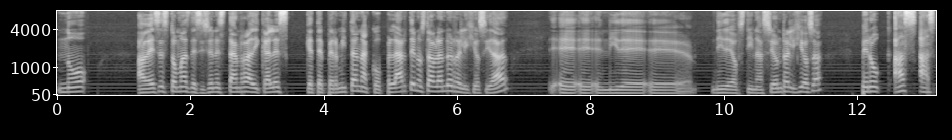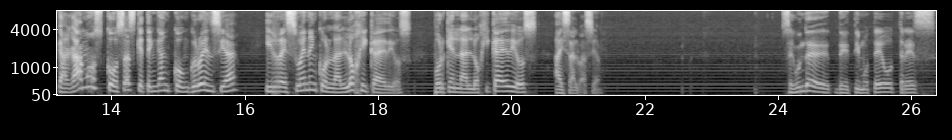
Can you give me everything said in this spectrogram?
no a veces tomas decisiones tan radicales que te permitan acoplarte? No estoy hablando de religiosidad eh, eh, ni, de, eh, ni de obstinación religiosa, pero hagamos cosas que tengan congruencia y resuenen con la lógica de Dios porque en la lógica de Dios hay salvación. Segunda de, Timoteo 3,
